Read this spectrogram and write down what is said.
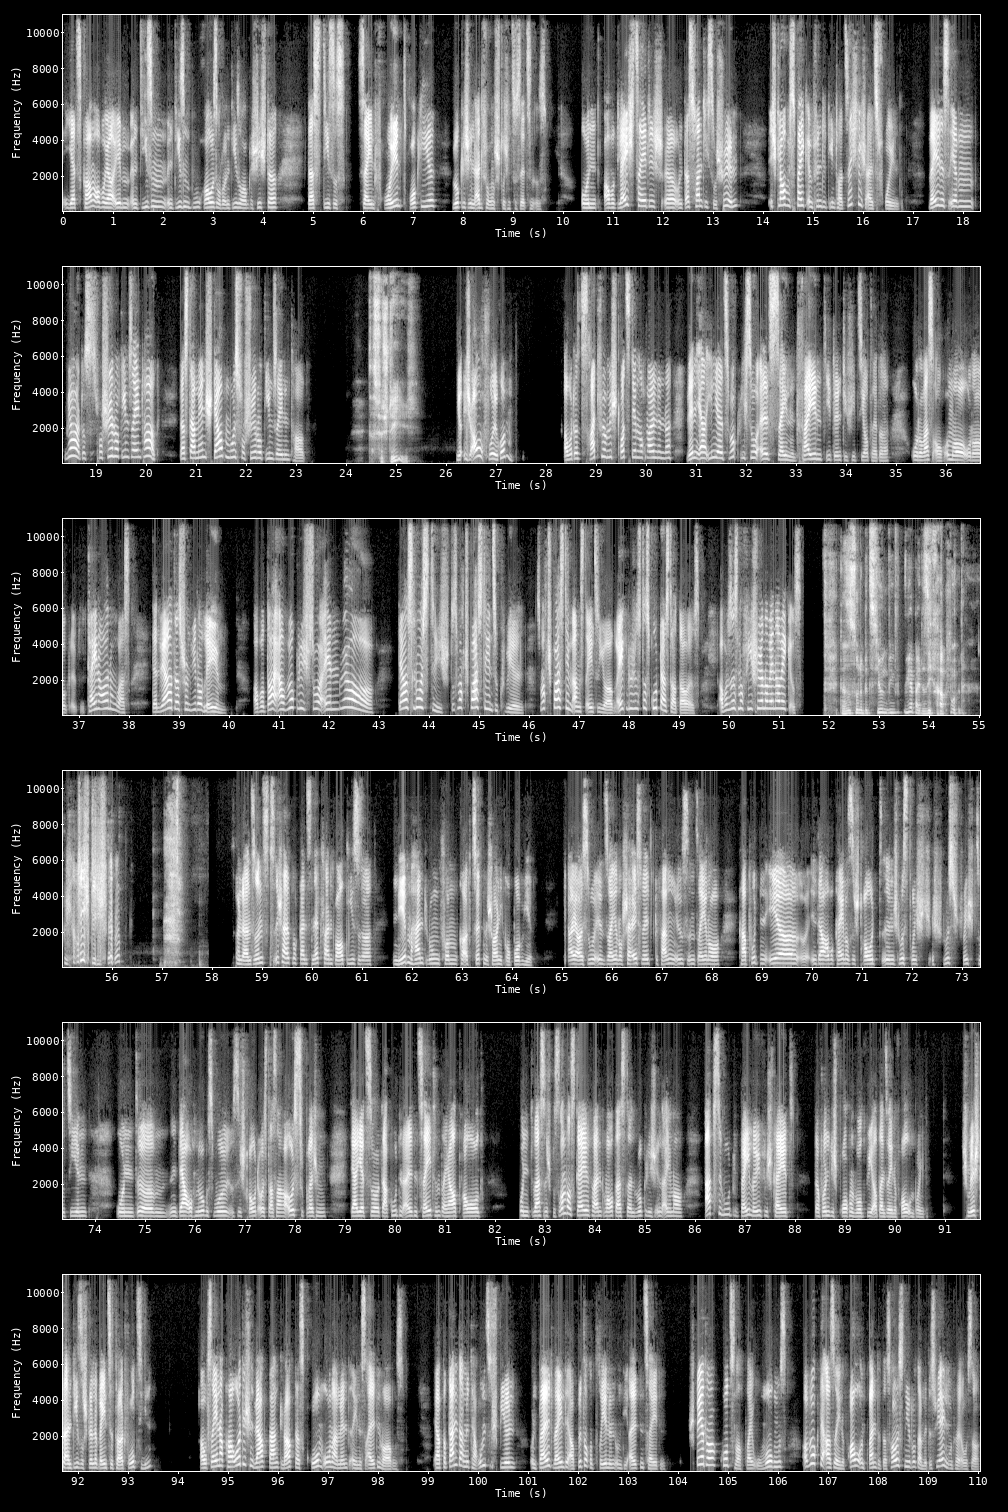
jetzt kam aber ja eben in diesem, in diesem Buch raus oder in dieser Geschichte, dass dieses sein Freund Rocky wirklich in Anführungsstrichen zu setzen ist. Und aber gleichzeitig, äh, und das fand ich so schön, ich glaube, Spike empfindet ihn tatsächlich als Freund. Weil es eben, ja, das verschönert ihm seinen Tag. Dass der Mensch sterben muss, verschönert ihm seinen Tag. Das verstehe ich. Ja, ich auch, vollkommen. Aber das hat für mich trotzdem nochmal eine, wenn er ihn jetzt wirklich so als seinen Feind identifiziert hätte, oder was auch immer, oder äh, keine Ahnung was, dann wäre das schon wieder lame. Aber da er wirklich so ein, ja, der ist lustig. Das macht Spaß, den zu quälen. Es macht Spaß, dem Angst einzujagen. Eigentlich ist das gut, dass der da ist. Aber es ist noch viel schöner, wenn er weg ist. Das ist so eine Beziehung, wie wir beide sie haben, oder? Richtig. Und ansonsten, was ich halt noch ganz nett fand, war diese Nebenhandlung vom Kfz-Mechaniker Bobby. Der ja so in seiner Scheißwelt gefangen ist, in seiner kaputten Ehe, in der aber keiner sich traut, einen Schlussstrich, Schlussstrich zu ziehen und ähm, der auch nirgendwo sich traut, aus der Sache auszubrechen, der jetzt so der guten alten Zeit hinterher trauert. Und was ich besonders geil fand, war, dass dann wirklich in einer absoluten Beiläufigkeit davon gesprochen wird, wie er dann seine Frau umbringt. Ich möchte an dieser Stelle mein Zitat vorziehen. Auf seiner chaotischen Werkbank lag das Chromornament eines alten Wagens. Er begann damit herumzuspielen und bald weinte er bittere Tränen um die alten Zeiten. Später, kurz nach drei Uhr morgens, erwürgte er seine Frau und brannte das Haus nieder, damit es wie ein Unfall aussah.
